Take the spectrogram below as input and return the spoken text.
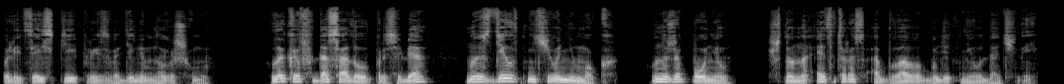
полицейские производили много шума. Лыков досадовал про себя, но сделать ничего не мог. Он уже понял, что на этот раз облава будет неудачной.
